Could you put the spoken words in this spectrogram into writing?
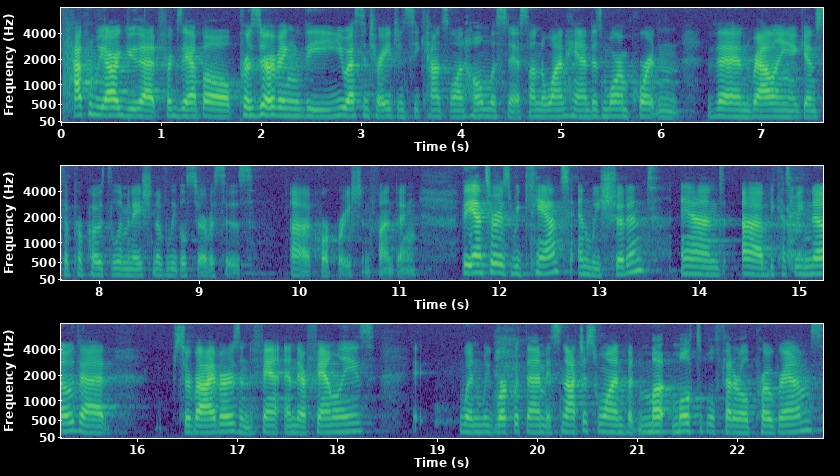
How can we argue that, for example, preserving the U.S. Interagency Council on Homelessness on the one hand is more important than rallying against the proposed elimination of legal services uh, corporation funding? The answer is we can't and we shouldn't, and uh, because we know that survivors and, the and their families, when we work with them, it's not just one, but mu- multiple federal programs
